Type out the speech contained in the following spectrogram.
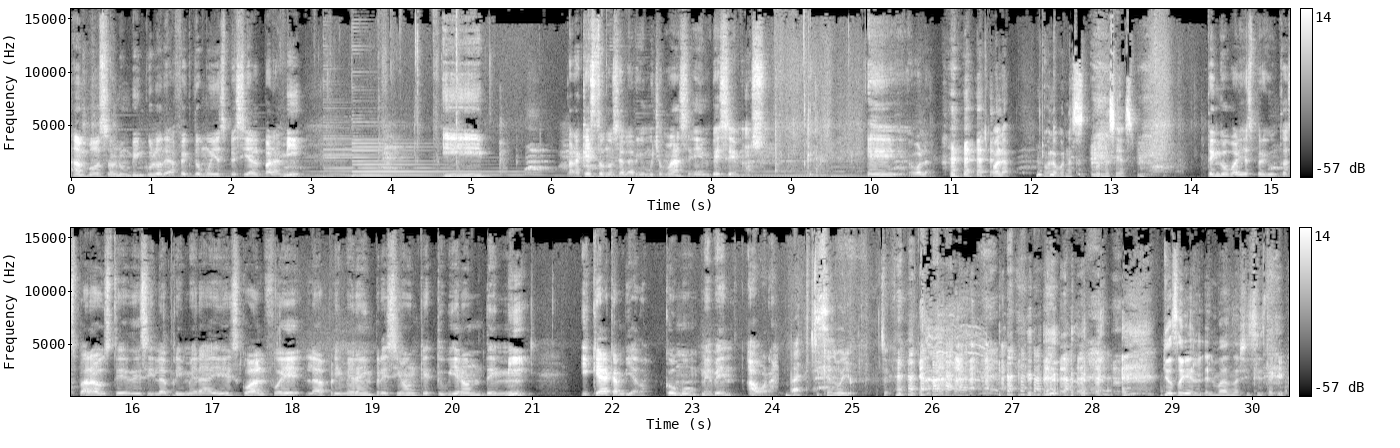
ambos son un vínculo de afecto muy especial para mí. Y para que esto no se alargue mucho más, empecemos. Eh, hola. Hola, hola, buenas, buenos días. Tengo varias preguntas para ustedes y la primera es ¿cuál fue la primera impresión que tuvieron de mí y qué ha cambiado? ¿Cómo me ven ahora? Vale. Así que voy yo. Sí. yo soy el, el más narcisista aquí.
